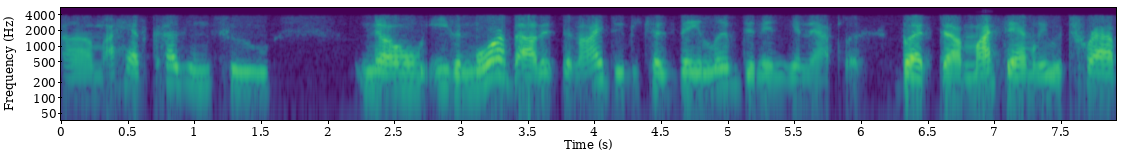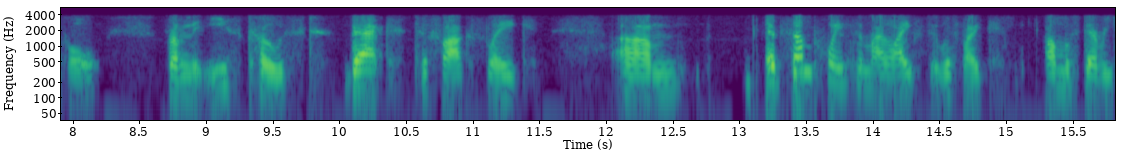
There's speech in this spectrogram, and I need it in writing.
Um, I have cousins who know even more about it than I do because they lived in Indianapolis. But uh, my family would travel from the East Coast back to Fox Lake. Um, at some points in my life, it was like almost every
